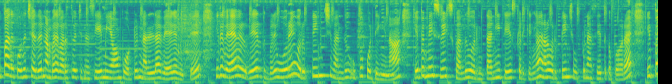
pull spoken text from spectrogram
இப்போ அது கொதித்தது நம்ம வறுத்து வச்சிருந்த சேமியாவும் போட்டு நல்லா வேக விட்டு இது வேக வேகிறதுக்கு முன்னாடி ஒரே ஒரு பிஞ்சு வந்து உப்பு போட்டிங்கன்னா எப்பவுமே ஸ்வீட்ஸ்க்கு வந்து ஒரு தனி டேஸ்ட் கிடைக்குங்க. அதனால் ஒரு பிஞ்ச் உப்பு நான் சேர்த்துக்க போகிறேன் இப்போ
